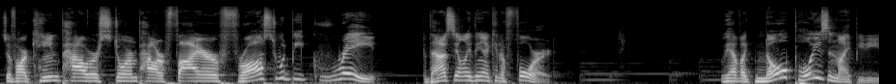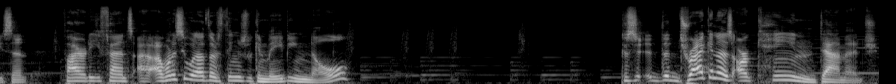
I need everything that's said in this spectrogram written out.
So if Arcane Power, Storm Power, Fire, Frost would be great, but that's the only thing I can afford. We have like Null Poison might be decent. Fire Defense, I, I wanna see what other things we can maybe null. Because the dragon has arcane damage.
